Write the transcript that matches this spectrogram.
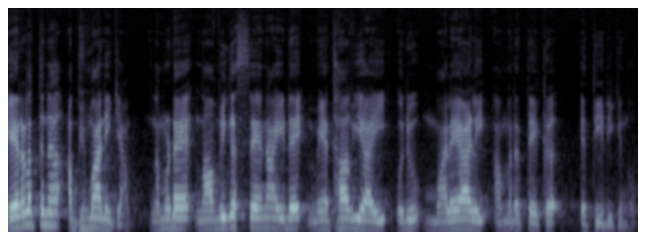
കേരളത്തിന് അഭിമാനിക്കാം. നമ്മുടെ നാവികസേനയുടെ മേധാവിയായി ഒരു മലയാളി അമരത്തേക്ക് എത്തിയിരിക്കുന്നു.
